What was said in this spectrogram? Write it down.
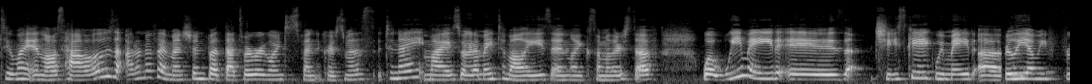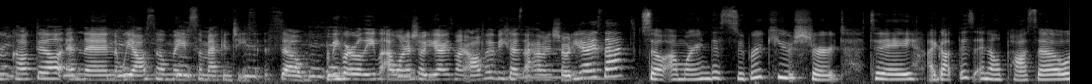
to my in-laws house. I don't know if I mentioned, but that's where we're going to spend Christmas tonight. My suegra made tamales and like some other stuff. What we made is cheesecake. We made a really yummy fruit cocktail and then we also made some mac and cheese. So before we leave, I want to show you guys my outfit because I haven't showed you guys that. So I'm wearing this super cute shirt today. I got this in El Paso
